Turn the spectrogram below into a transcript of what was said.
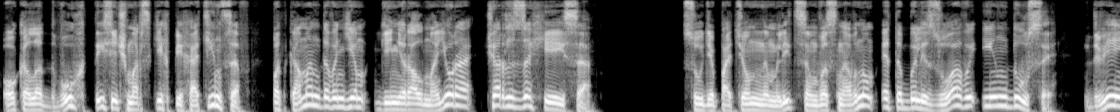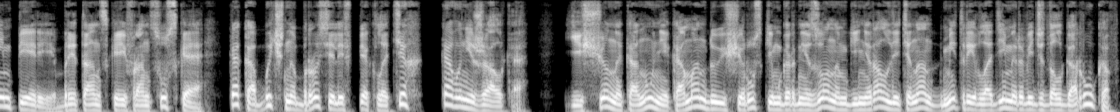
около двух тысяч морских пехотинцев под командованием генерал-майора Чарльза Хейса. Судя по темным лицам, в основном это были зуавы и индусы. Две империи, британская и французская, как обычно бросили в пекло тех, кого не жалко. Еще накануне командующий русским гарнизоном генерал-лейтенант Дмитрий Владимирович Долгоруков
